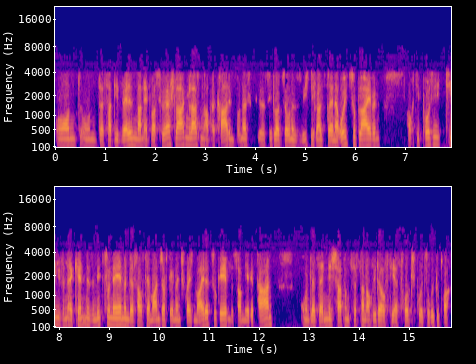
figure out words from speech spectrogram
Und, und das hat die Wellen dann etwas höher schlagen lassen. Aber gerade in so einer Situation ist es wichtig, als Trainer ruhig zu bleiben, auch die positiven Erkenntnisse mitzunehmen, das auch der Mannschaft dementsprechend weiterzugeben. Das haben wir getan. Und letztendlich hat uns das dann auch wieder auf die Erfolgsspur zurückgebracht.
